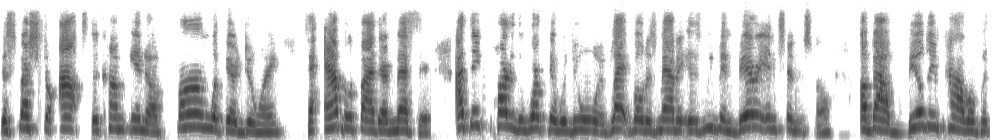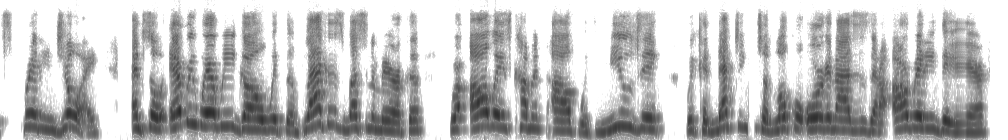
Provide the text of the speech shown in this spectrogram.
the special ops to come in to affirm what they're doing, to amplify their message. I think part of the work that we're doing with Black Voters Matter is we've been very intentional about building power, but spreading joy. And so everywhere we go with the Blackest Bus in America, we're always coming off with music, we're connecting to local organizers that are already there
